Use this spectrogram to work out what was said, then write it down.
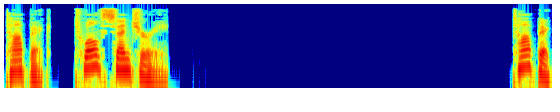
Topic: 12th century. Topic:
